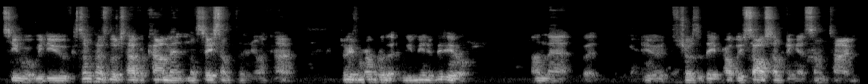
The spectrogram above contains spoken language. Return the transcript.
see what we do. Because sometimes they'll just have a comment and they'll say something, and you're like, ah, don't even remember that we made a video on that, but you know, it shows that they probably saw something at some time.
